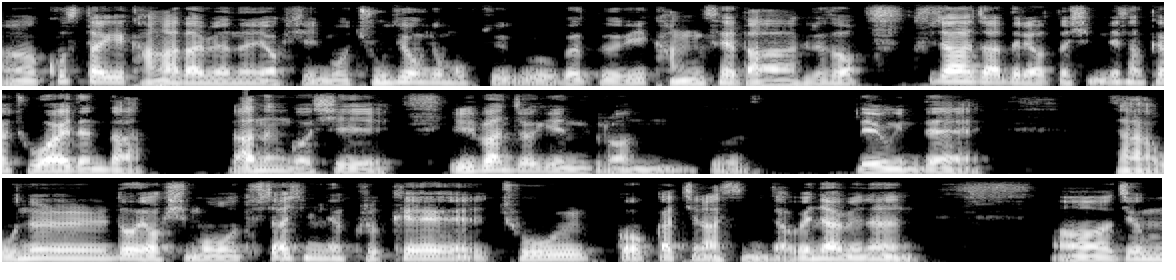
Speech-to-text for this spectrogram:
어, 코스닥이 강하다면은 역시 뭐 중소형 종목들이 강세다. 그래서 투자자들의 어떤 심리 상태가 좋아야 된다. 라는 것이 일반적인 그런 그 내용인데, 자, 오늘도 역시 뭐 투자 심리는 그렇게 좋을 것 같지는 않습니다. 왜냐하면은, 어, 지금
